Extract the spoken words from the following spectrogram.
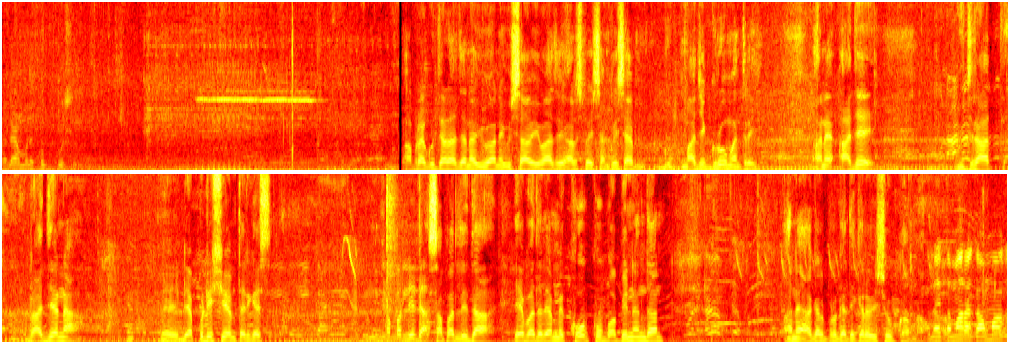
એટલે અમને ખૂબ ખુશી. આપણા ગુજરાત રાજ્યના યુવા અને ઉત્સાહ એવા છે હર્ષભાઈ સંઘવી સાહેબ માજી ગૃહમંત્રી. અને આજે ગુજરાત રાજ્યના ડેપ્યુટી સીએમ તરીકે શપથ લીધા. શપથ લીધા. એ બદલ એમને ખૂબ ખૂબ અભિનંદન. અને આગળ પ્રગતિ કરવી શુભકામનાઓ. અને તમારા ગામમાં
